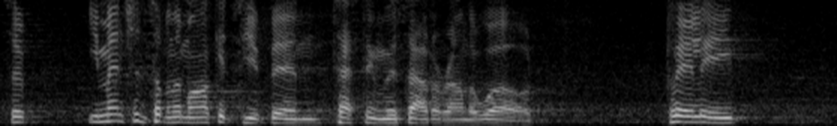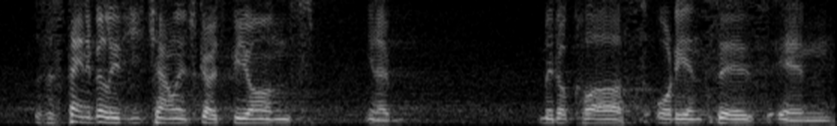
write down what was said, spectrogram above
So you mentioned some of the markets you've been testing this out around the world. Clearly, the sustainability challenge goes beyond, you know, middle class audiences in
